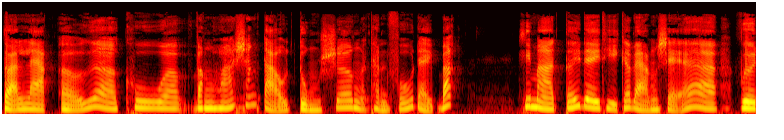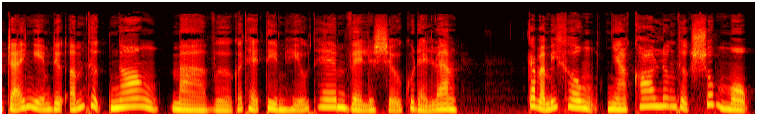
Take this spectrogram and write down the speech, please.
tọa lạc ở ờ, khu ờ, văn hóa sáng tạo Tùng Sơn ở thành phố Đài Bắc. Khi mà tới đây thì các bạn sẽ ờ, vừa trải nghiệm được ẩm thực ngon mà vừa có thể tìm hiểu thêm về lịch sử của Đài Loan. Các bạn biết không, nhà kho lương thực số 1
